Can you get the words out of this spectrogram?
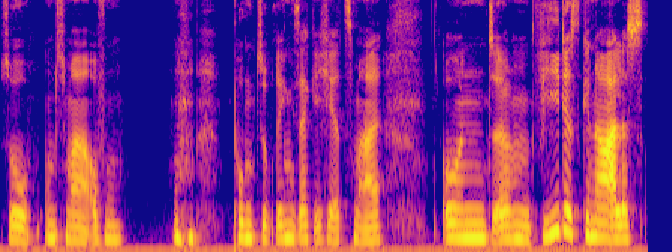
So, um es mal auf den Punkt zu bringen, sag ich jetzt mal. Und ähm, wie das genau alles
